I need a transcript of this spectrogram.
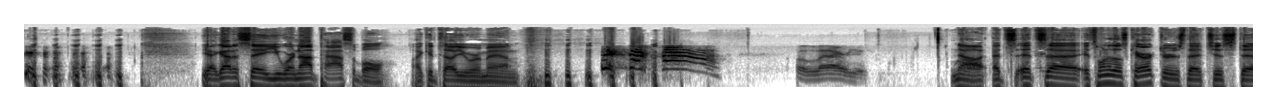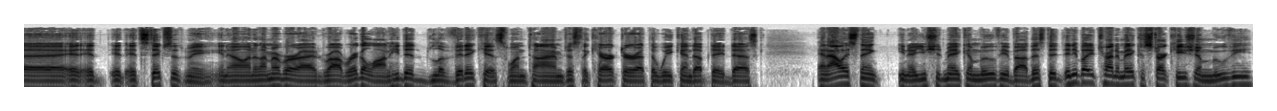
yeah, I got to say, you were not passable. I could tell you were a man. Hilarious. No, it's it's uh it's one of those characters that just uh it, it it sticks with me, you know. And I remember I had Rob Riggle on. He did Leviticus one time, just the character at the weekend update desk and I always think, you know, you should make a movie about this. Did anybody try to make a Starkeisha movie?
